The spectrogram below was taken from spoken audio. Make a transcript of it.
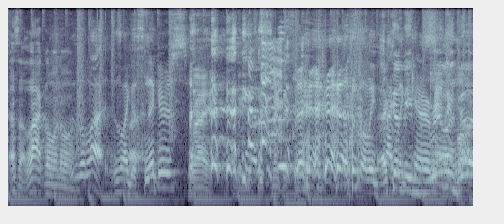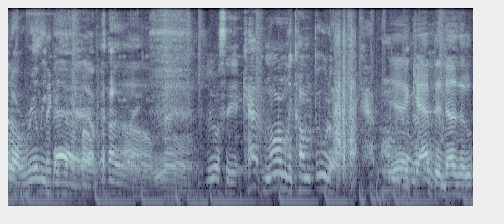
Like, That's a lot going on. It's a lot. It's like a Snickers. Right. That's only That could be caramel really good or really Snickers in a bad. bowl. Oh man. We're gonna see it. Cap normally come through though. Cap Yeah, come Captain doesn't.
